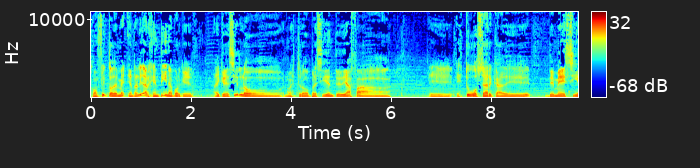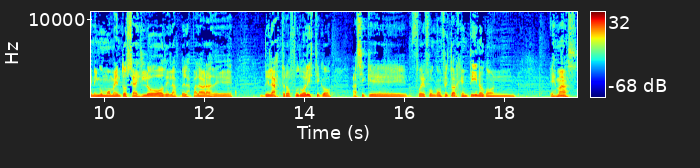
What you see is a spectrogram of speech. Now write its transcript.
conflicto de en realidad Argentina porque hay que decirlo nuestro presidente de AFA eh, estuvo cerca de, de Messi en ningún momento se aisló de, las- de las palabras de, del astro futbolístico así que fue fue un conflicto argentino con es más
